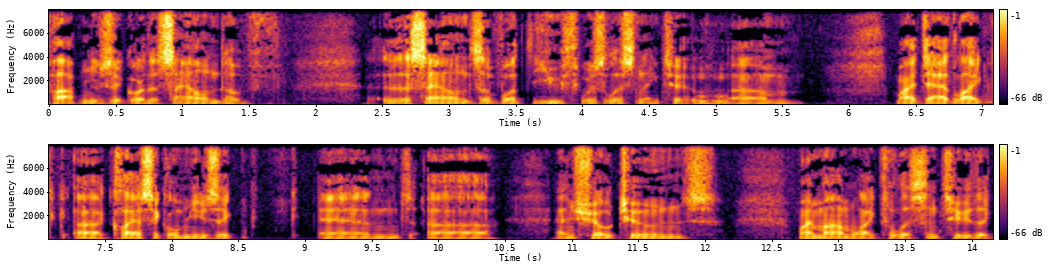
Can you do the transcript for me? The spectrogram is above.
pop music or the sound of the sounds of what youth was listening to. Um, my dad liked uh, classical music and uh, and show tunes. My mom liked to listen to the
